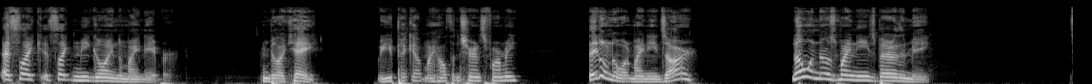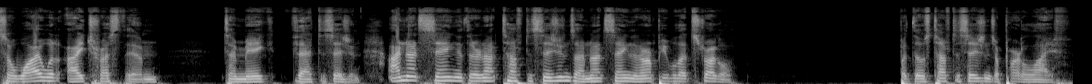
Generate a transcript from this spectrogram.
It's like it's like me going to my neighbor and be like, "Hey, will you pick up my health insurance for me?" They don't know what my needs are. No one knows my needs better than me. So why would I trust them to make that decision? I'm not saying that they're not tough decisions. I'm not saying there aren't people that struggle. But those tough decisions are part of life.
